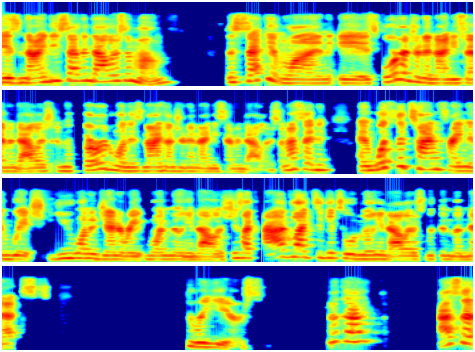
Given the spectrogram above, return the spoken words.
is $97 a month. The second one is $497 and the third one is $997. And I said, "And what's the time frame in which you want to generate 1 million dollars?" She's like, "I'd like to get to a million dollars within the next 3 years." Okay. I said,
